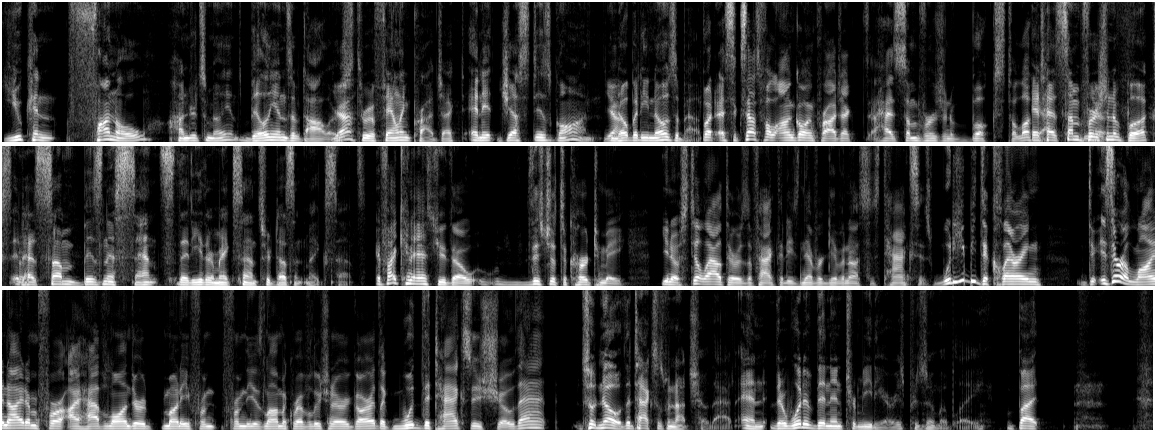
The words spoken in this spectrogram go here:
you can funnel hundreds of millions, billions of dollars yeah. through a failing project and it just is gone. Yeah. Nobody knows about but it. But a successful ongoing project has some version of books to look it at. It has some version yeah. of books. It has some business sense that either makes sense or doesn't make sense. If I can ask you though, this just occurred to me. You know, still out there is the fact that he's never given us his taxes. Would he be declaring is there a line item for I have laundered money from from the Islamic Revolutionary Guard? Like would the taxes show that? So, no, the taxes would not show that. And there would have been intermediaries, presumably. But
